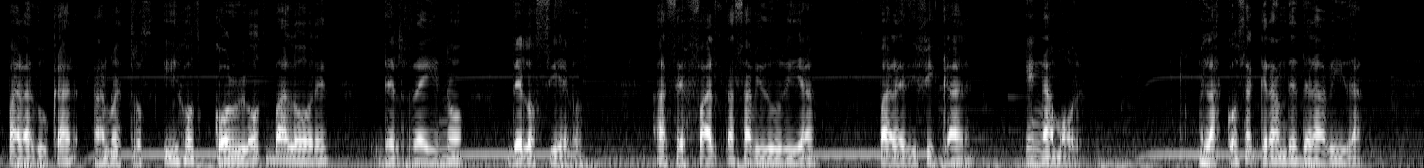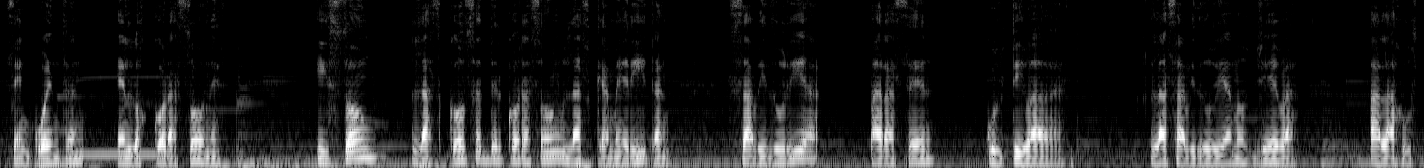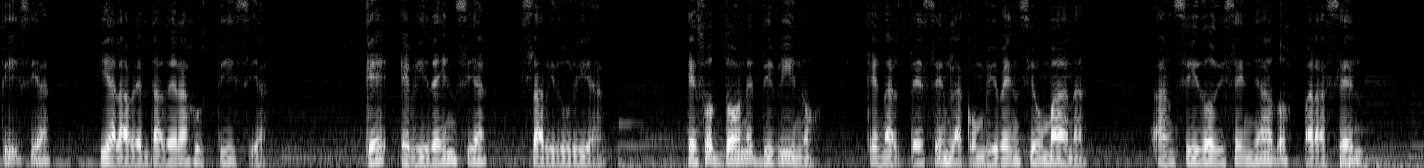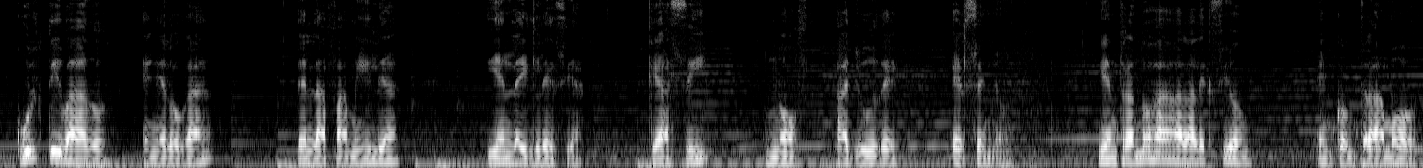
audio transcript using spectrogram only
para educar a nuestros hijos con los valores del reino de los cielos. Hace falta sabiduría para edificar en amor. Las cosas grandes de la vida se encuentran en los corazones y son las cosas del corazón las que ameritan sabiduría para ser cultivadas. La sabiduría nos lleva a la justicia y a la verdadera justicia que evidencia sabiduría. Esos dones divinos que enaltecen la convivencia humana han sido diseñados para ser cultivados en el hogar, en la familia y en la iglesia. Que así nos ayude el Señor. Y entrando a la lección, encontramos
